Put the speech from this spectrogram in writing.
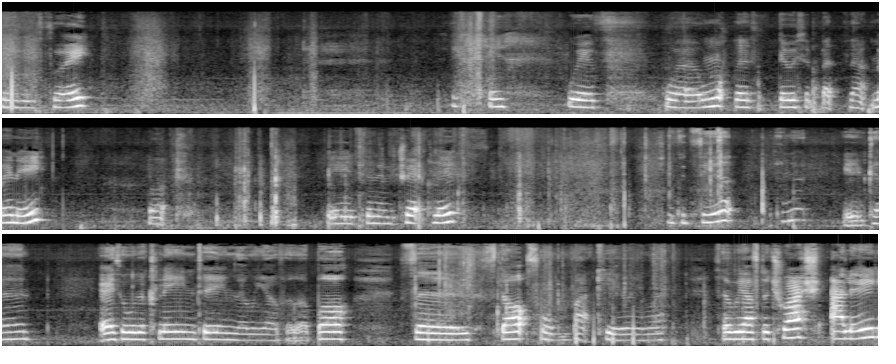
Series 3 with, well, not there's, there isn't that, that many, but here's the new checklist. You can see it? You can. There's all the clean team, then we have the bar. So start from back here anyway. So we have the trash alley,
